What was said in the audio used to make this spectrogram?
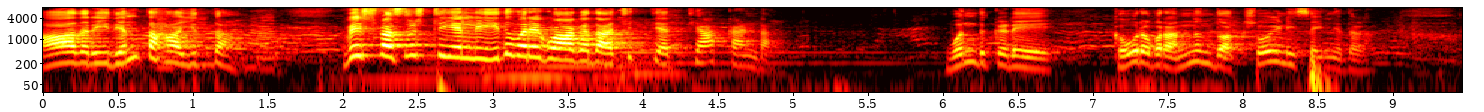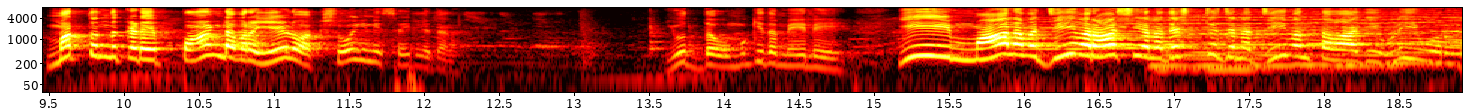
ಆದರೆ ಇದೆಂತಹ ಯುದ್ಧ? ವಿಶ್ವ ಸೃಷ್ಟಿಯಲ್ಲಿ ಇದುವರೆಗೂ ಆಗದ ಅಚಿತ್ಯ ತ್ಯಾಕಾಂಡ ಒಂದು ಕಡೆ ಕೌರವರ ಹನ್ನೊಂದು ಅಕ್ಷೋಹಿಣಿ ಸೈನ್ಯದಳ ಮತ್ತೊಂದು ಕಡೆ ಪಾಂಡವರ ಏಳು ಅಕ್ಷೋಹಿಣಿ ಸೈನ್ಯದಳ. ಯುದ್ಧವು ಮುಗಿದ ಮೇಲೆ ಈ ಮಾನವ ಜೀವರಾಶಿಯಲ್ಲದೆಷ್ಟು ಜನ ಜೀವಂತವಾಗಿ ಉಳಿಯುವರು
